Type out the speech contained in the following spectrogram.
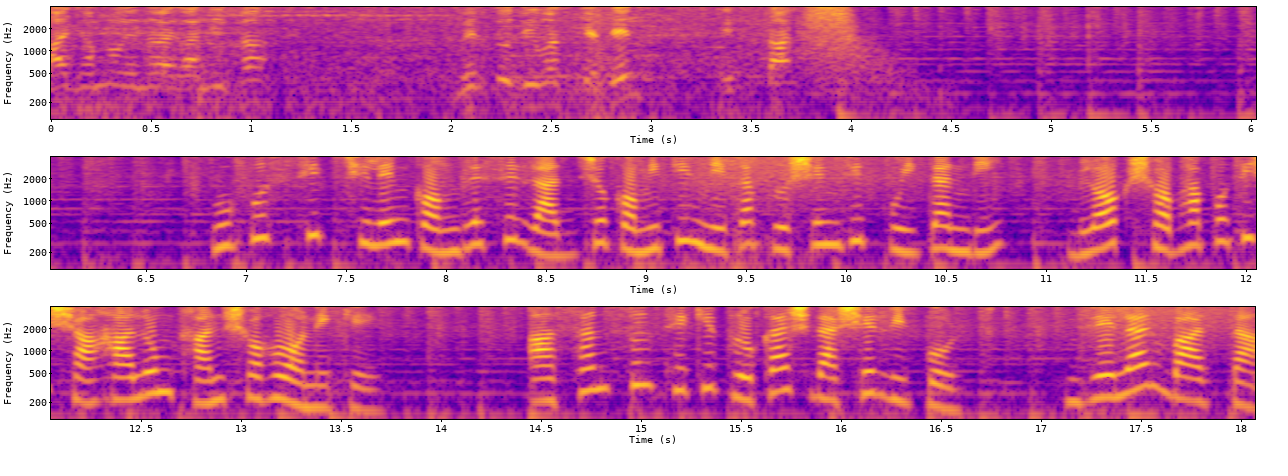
आज हम लोग इंदिरा गांधी का मृत्यु दिवस के दिन इकतालीस উপস্থিত ছিলেন কংগ্রেসের রাজ্য কমিটির নেতা প্রসেনজিৎ পুইতান্ডি ব্লক সভাপতি শাহ আলম খান সহ অনেকে আসানসোল থেকে প্রকাশ দাসের রিপোর্ট জেলার বার্তা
